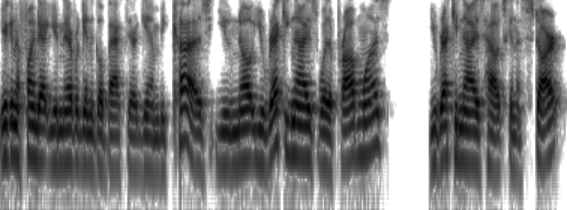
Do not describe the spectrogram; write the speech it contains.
you're going to find out you're never going to go back there again because you know you recognize where the problem was you recognize how it's going to start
